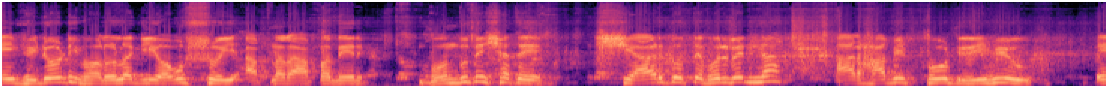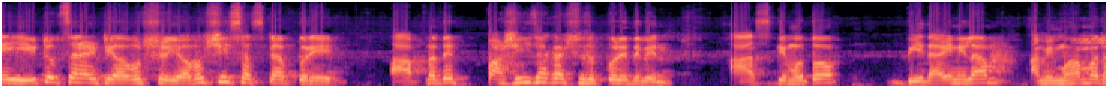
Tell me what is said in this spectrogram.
এই ভিডিওটি ভালো লাগলে অবশ্যই আপনারা আপনাদের বন্ধুদের সাথে শেয়ার করতে ভুলবেন না। আর হাবিব ফুড রিভিউ এই ইউটিউব চ্যানেলটি অবশ্যই অবশ্যই সাবস্ক্রাইব করে আপনাদের পাশেই থাকার সুযোগ করে দেবেন। আজকে মতো বিদায় নিলাম। আমি মোহাম্মদ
